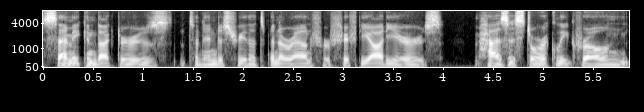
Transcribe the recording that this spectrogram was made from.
semiconductors, it's an industry that's been around for 50 odd years has historically grown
